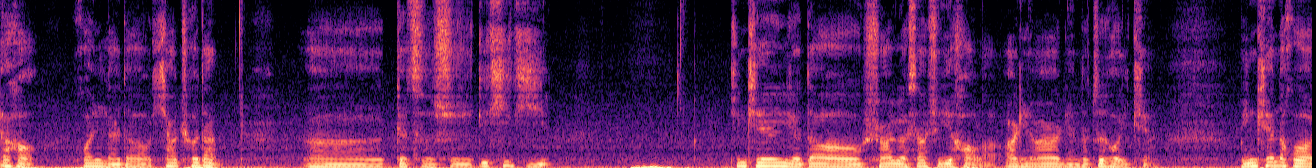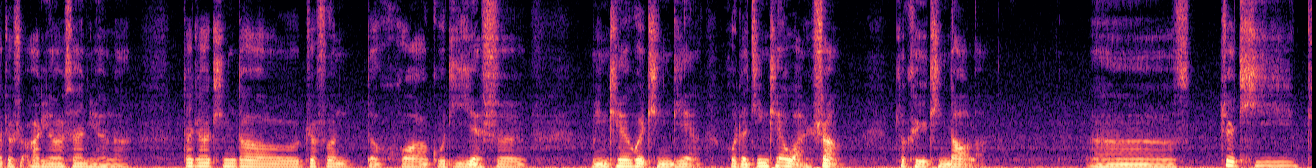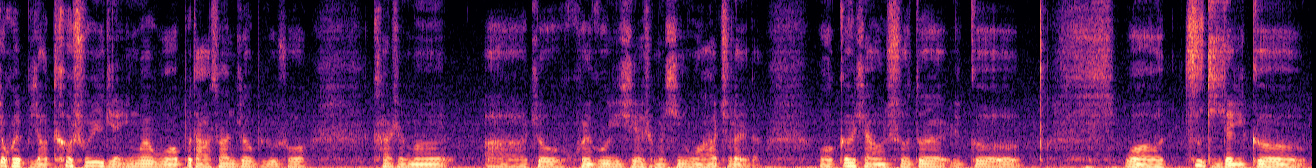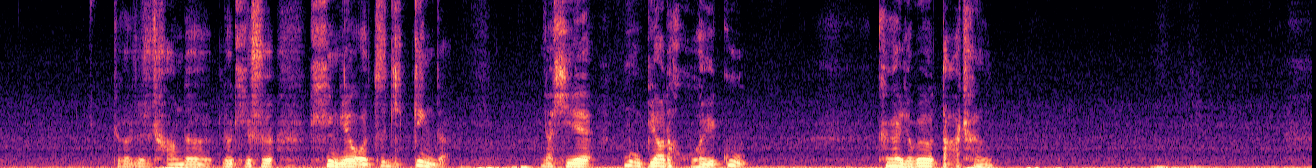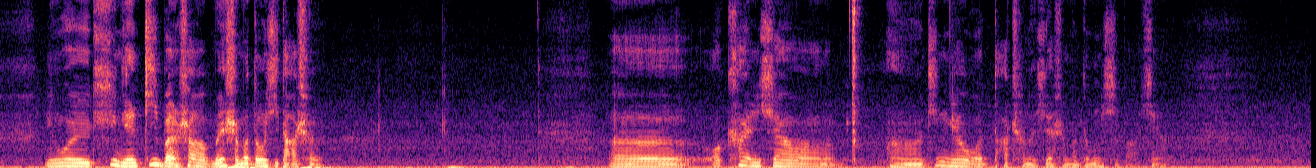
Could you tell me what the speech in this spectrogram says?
大家好，欢迎来到瞎扯淡。呃，这次是第七集。今天也到十二月三十一号了，二零二二年的最后一天。明天的话就是二零二三年了。大家听到这份的话，估计也是明天会停电，或者今天晚上就可以听到了。嗯、呃，这期就会比较特殊一点，因为我不打算就比如说。看什么啊、就回顾一些什么新闻啊之类的。我更想是对一个我自己的一个这个日常的，尤其是去年我自己定的那些目标的回顾，看看有没有达成。因为去年基本上没什么东西达成。呃，我看一下，嗯、今年我达成了些什么东西吧？先，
